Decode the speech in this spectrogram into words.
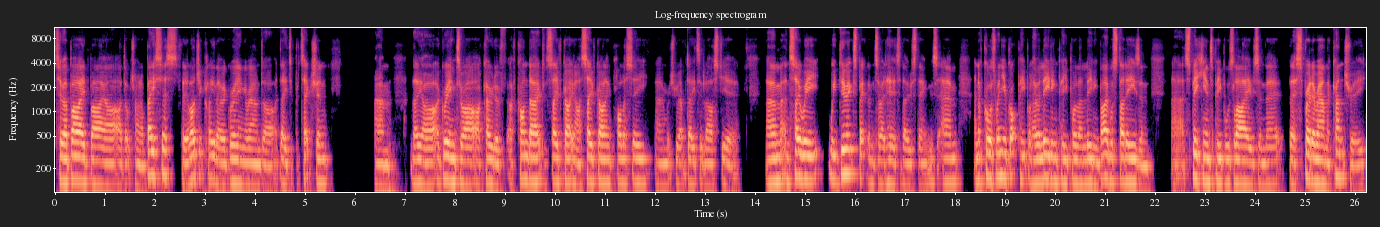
to abide by our, our doctrinal basis. Theologically, they're agreeing around our data protection. Um, they are agreeing to our, our code of, of conduct, safeguarding our safeguarding policy, um, which we updated last year. Um, and so we we do expect them to adhere to those things. Um, and of course, when you've got people who are leading people and leading Bible studies and uh, speaking into people's lives, and they're they're spread around the country,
